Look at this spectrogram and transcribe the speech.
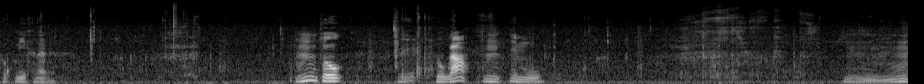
ทุกดีขนาดนั้นอืมสุกนี่สุกแล้ว อืมนี่หมู อืม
